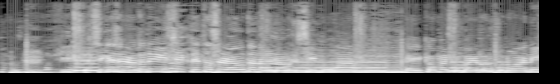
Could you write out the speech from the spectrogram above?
Sige sir, ato na i-check dito sir. Ako tanaw ng resibo ha. Kaya ikaw may pabayron ko nung ani.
